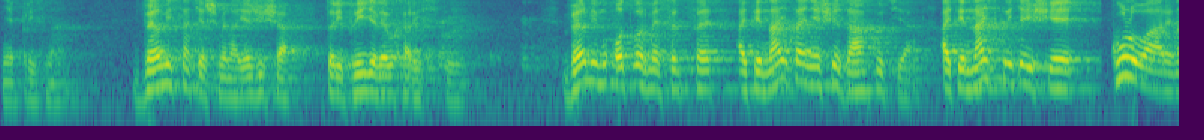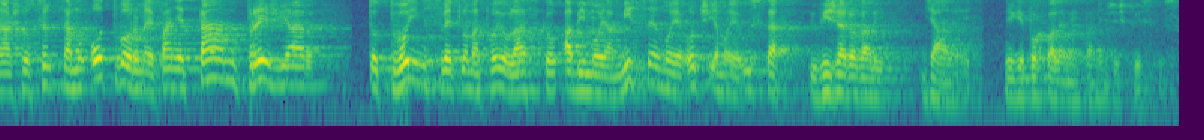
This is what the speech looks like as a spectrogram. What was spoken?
neprizná. Veľmi sa tešme na Ježiša, ktorý príde v Eucharistii Veľmi mu otvorme srdce aj tie najtajnejšie zákutia, aj tie najskrytejšie kuloáre nášho srdca mu otvorme, pane, tam prežiar to tvojim svetlom a tvojou láskou, aby moja mysel, moje oči a moje ústa ju vyžarovali ďalej. Nech je pochválený Pán Ježiš Kristus.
